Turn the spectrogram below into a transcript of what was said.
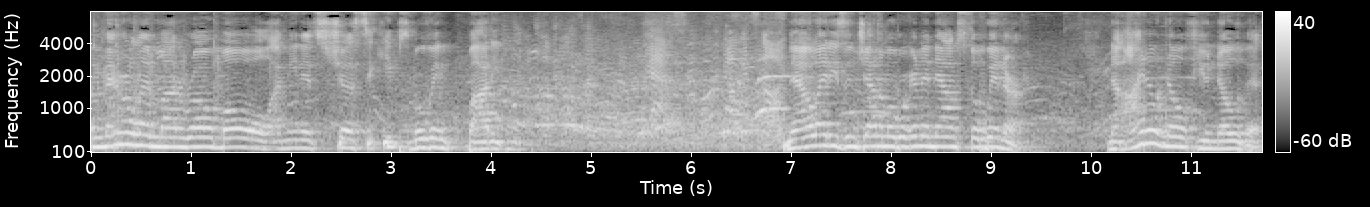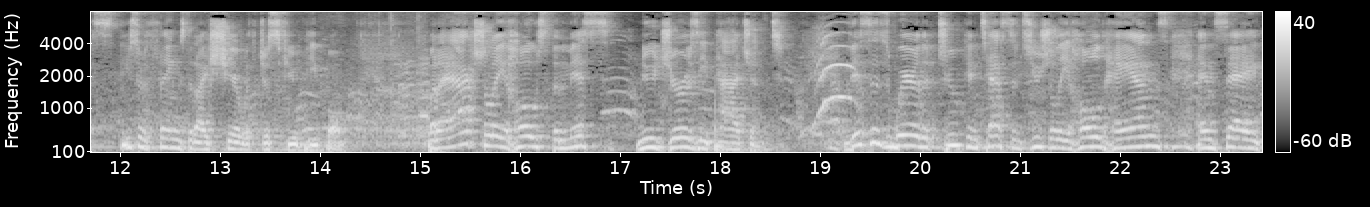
The Marilyn Monroe mole, I mean, it's just, it keeps moving body. parts. Yes. No, Now, ladies and gentlemen, we're going to announce the winner. Now, I don't know if you know this. These are things that I share with just few people. But I actually host the Miss New Jersey pageant. This is where the two contestants usually hold hands and say,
